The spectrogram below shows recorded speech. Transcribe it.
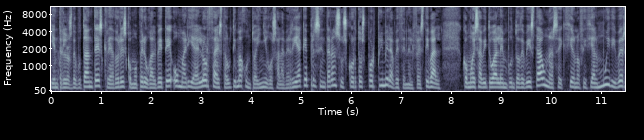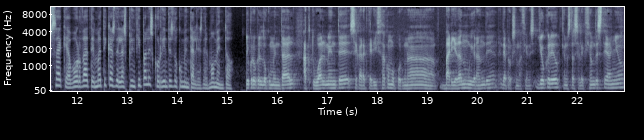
y entre los debutantes, creadores como Peru Galvete o María Elorza, esta última junto a Íñigo Salaverría, que presentarán sus cortos por primera vez en el festival. Como es habitual en Punto de Vista, una sección oficial muy diversa que aborda temáticas de las principales corrientes documentales del momento. Yo creo que el documental actualmente se caracteriza como por una variedad muy grande de aproximaciones. Yo creo que nuestra selección de este año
